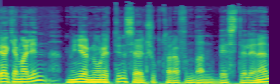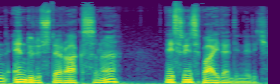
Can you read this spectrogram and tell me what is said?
Yahya Kemal'in Münir Nurettin Selçuk tarafından bestelenen Endülüs'te Raksını Nesrin Sipahi'den dinledik.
